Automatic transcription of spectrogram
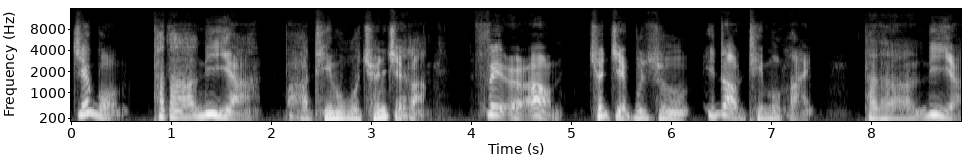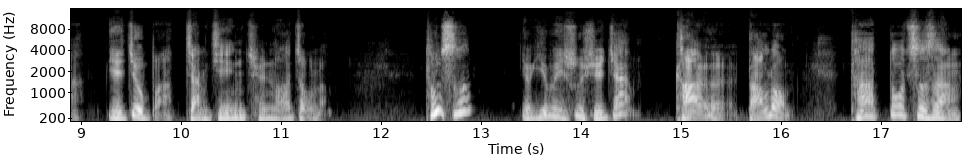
结果，塔塔利亚把题目全解了，菲尔奥却解不出一道题目来，塔塔利亚也就把奖金全拿走了。同时，有一位数学家卡尔达洛。他多次向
